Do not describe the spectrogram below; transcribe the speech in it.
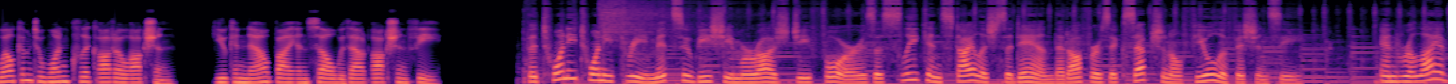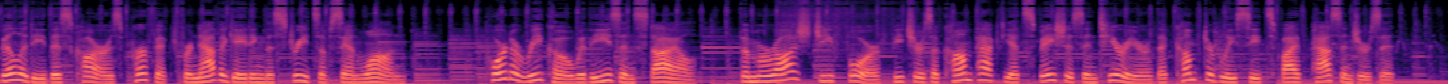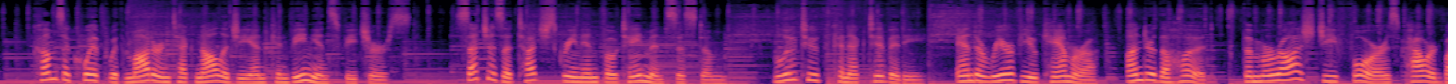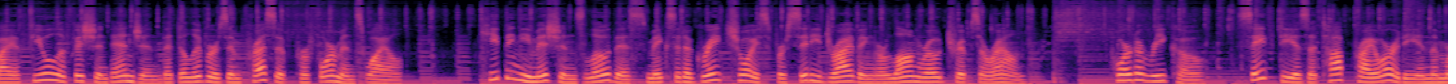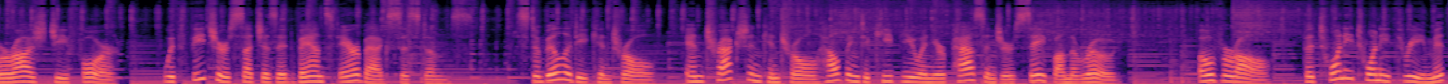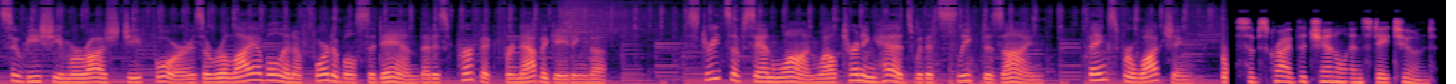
Welcome to One Click Auto Auction. You can now buy and sell without auction fee. The 2023 Mitsubishi Mirage G4 is a sleek and stylish sedan that offers exceptional fuel efficiency and reliability. This car is perfect for navigating the streets of San Juan, Puerto Rico with ease and style. The Mirage G4 features a compact yet spacious interior that comfortably seats five passengers. It comes equipped with modern technology and convenience features, such as a touchscreen infotainment system, Bluetooth connectivity, and a rear-view camera. Under the hood, the Mirage G4 is powered by a fuel-efficient engine that delivers impressive performance while keeping emissions low. This makes it a great choice for city driving or long road trips around Puerto Rico. Safety is a top priority in the Mirage G4 with features such as advanced airbag systems, stability control, and traction control helping to keep you and your passengers safe on the road. Overall, the 2023 Mitsubishi Mirage G4 is a reliable and affordable sedan that is perfect for navigating the streets of San Juan while turning heads with its sleek design. Thanks for watching. Subscribe the channel and stay tuned.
